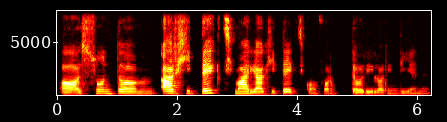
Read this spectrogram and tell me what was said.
uh, sunt um, arhitecți, mari arhitecți, conform teoriilor indiene.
